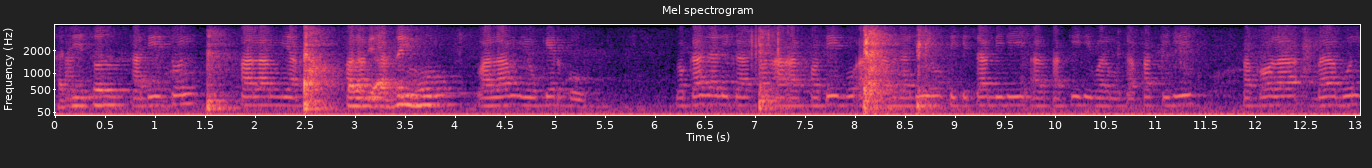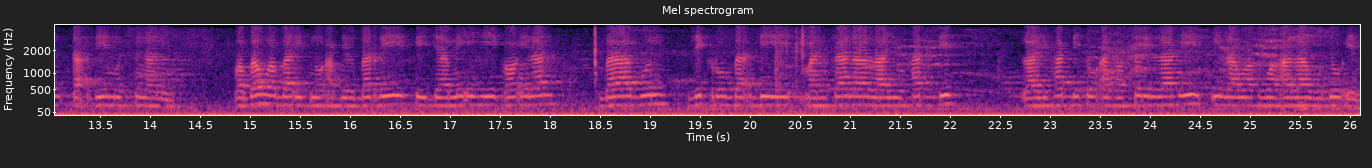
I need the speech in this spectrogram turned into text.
Hadisun. Hadisun falam ya Falam ya'zimhu walam yukirhu. Wa kadzalika sana'a al-khatibu al-baghdadi fi kitabihi al-faqih wal mutafaqih faqala babun ta'dimus sunani. Wa bawwaba ibnu abil barri fi jami'ihi qailan babun dzikru ba'di man kana la yuhaddits la yuhadditsu an rasulillahi illa wa huwa ala wudu'in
